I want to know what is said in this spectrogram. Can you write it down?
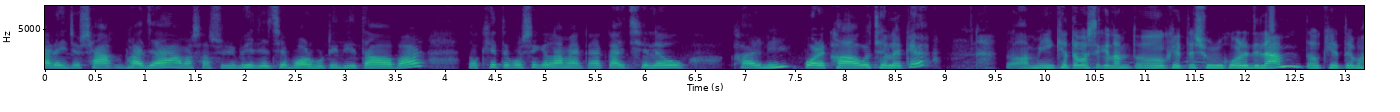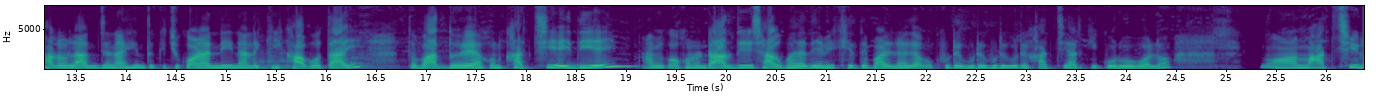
আর এই যে শাক ভাজা, আমার শাশুড়ি ভেজেছে বরবটি দিয়ে তাও আবার। তো খেতে বসে গেলাম, একা একাই ছেলেও খায়নি, পরে খাওয়াবো ছেলেকে। তো আমি খেতে বসে গেলাম, তো খেতে শুরু করে দিলাম। তো খেতে ভালো লাগছে না, কিন্তু কিছু করার নেই, নাহলে কি খাব তাই? তো বাধ্য হয়ে এখন খাচ্ছি এই দিয়েই। আমি কখনো ডাল দিয়ে, শাক ভাজা দিয়ে আমি খেতে পারি না, দেখো খুঁটে খুঁটে খুঁটে খুঁটে খাচ্ছি, আর কি করব বলো? আর মাছ ছিল,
